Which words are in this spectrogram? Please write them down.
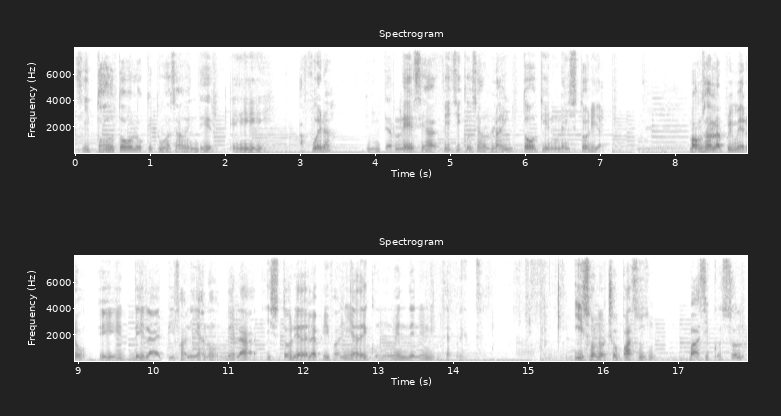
¿sí? Todo, todo lo que tú vas a vender eh, afuera, en internet, sea físico, sea online, todo tiene una historia. Vamos a hablar primero eh, de la epifanía, ¿no? de la historia de la epifanía, de cómo venden en internet. Y son ocho pasos básicos, son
